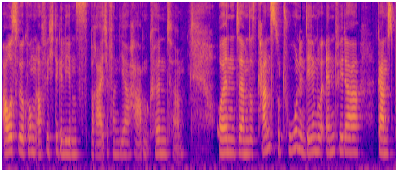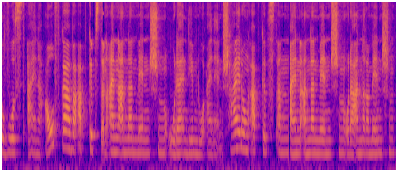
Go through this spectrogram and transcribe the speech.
Auswirkungen auf wichtige Lebensbereiche von dir haben könnte. Und ähm, das kannst du tun, indem du entweder ganz bewusst eine Aufgabe abgibst an einen anderen Menschen oder indem du eine Entscheidung abgibst an einen anderen Menschen oder andere Menschen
